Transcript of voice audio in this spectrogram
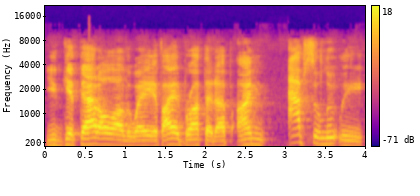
You'd get that all out of the way. If I had brought that up, I'm absolutely,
